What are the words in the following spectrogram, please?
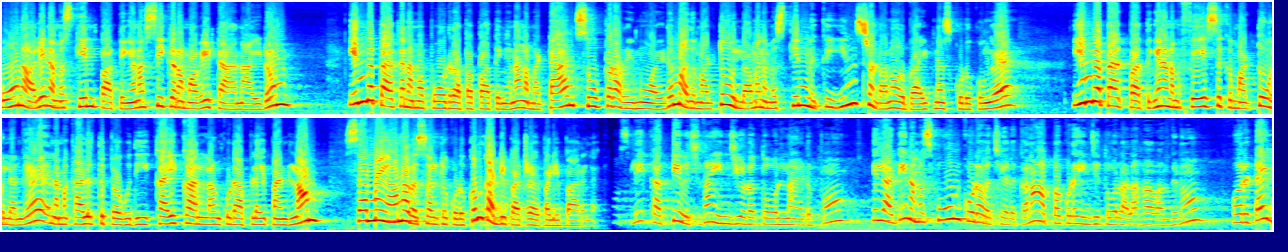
போனாலே நம்ம ஸ்கின் பார்த்தீங்கன்னா சீக்கிரமாகவே டேன் ஆகிடும் இந்த பேக்கை நம்ம போடுறப்ப பார்த்தீங்கன்னா நம்ம டேன் சூப்பராக ரிமூவ் ஆகிடும் அது மட்டும் இல்லாமல் நம்ம ஸ்கின்னுக்கு இன்ஸ்டண்ட்டான ஒரு பிரைட்னஸ் கொடுக்குங்க. இந்த பேக் பார்த்தீங்கன்னா நம்ம ஃபேஸுக்கு மட்டும் இல்லைங்க. நம்ம கழுத்து பகுதி கை கால்லாம் கூட அப்ளை பண்ணலாம். செம்மையான ரிசல்ட் கொடுக்கும். கண்டிப்பாக ட்ரை பண்ணி பாருங்க. மோஸ்ட்லி கத்தி வச்சு தான் இஞ்சியோட தோல்லாம் எடுப்போம். இல்லாட்டி நம்ம ஸ்பூன் கூட வச்சு எடுக்கலாம். அப்போ கூட இஞ்சி தோல் அழகாக வந்துடும். ஒரு டைம்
